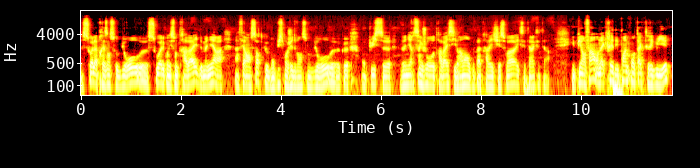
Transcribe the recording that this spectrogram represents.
soit la présence au bureau, soit les conditions de travail, de manière à, à faire en sorte que on puisse manger devant son bureau, que on puisse venir cinq jours au travail si vraiment on peut pas travailler chez soi, etc., etc. Et puis enfin, on a créé des points de contact réguliers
